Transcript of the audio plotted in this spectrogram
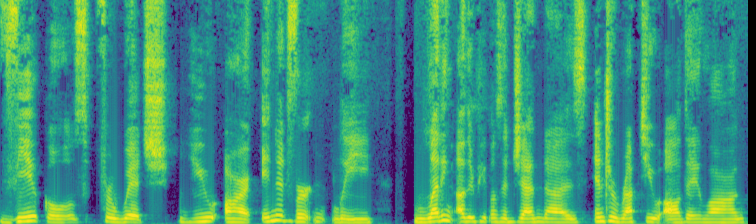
vehicles for which you are inadvertently letting other people's agendas interrupt you all day long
